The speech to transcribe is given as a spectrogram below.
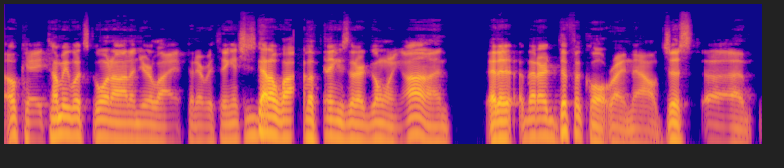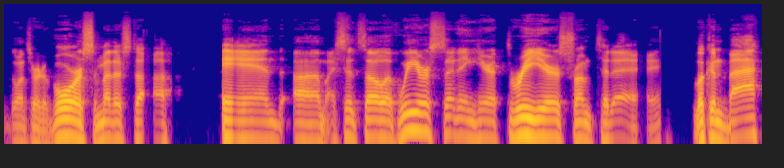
okay, tell me what's going on in your life and everything. And she's got a lot of things that are going on that are, that are difficult right now, just uh, going through a divorce, some other stuff. And um, I said, so if we are sitting here three years from today, looking back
